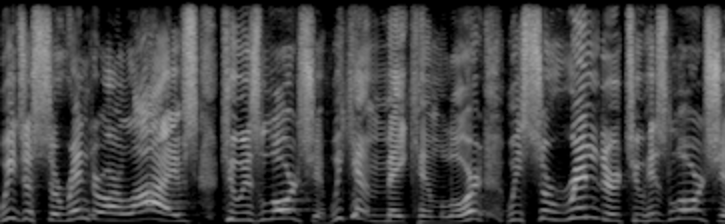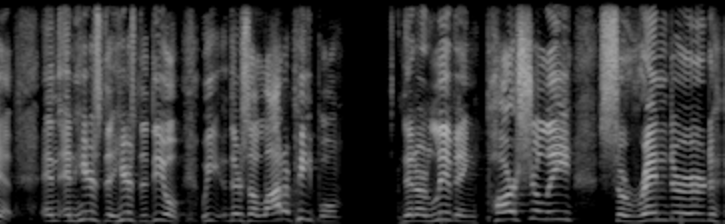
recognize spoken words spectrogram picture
We just surrender our lives to his lordship. We can't make him Lord. We surrender to his lordship. And, and here's, the, here's the deal we, there's a lot of people that are living partially surrendered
